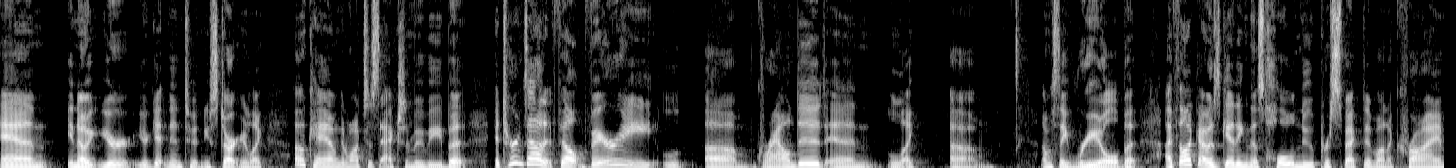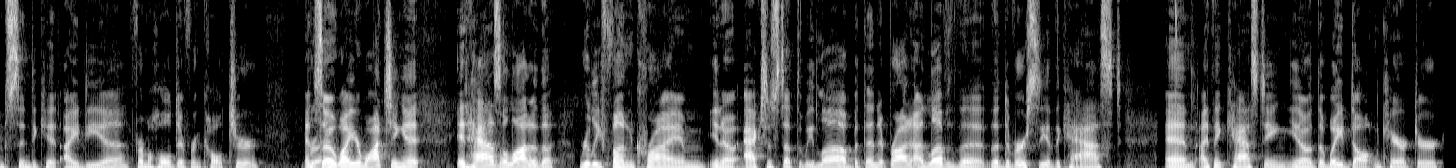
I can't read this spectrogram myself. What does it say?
and you know, you're you're getting into it, and you start, and you're like, okay, I'm gonna watch this action movie, but it turns out it felt very um, grounded and like um, I'm gonna say real, but I felt like I was getting this whole new perspective on a crime syndicate idea from a whole different culture, and so while you're watching it. It has a lot of the really fun crime, you know, action stuff that we love, but then it brought. I love the the diversity of the cast, and I think casting, you know, the Wade Dalton character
